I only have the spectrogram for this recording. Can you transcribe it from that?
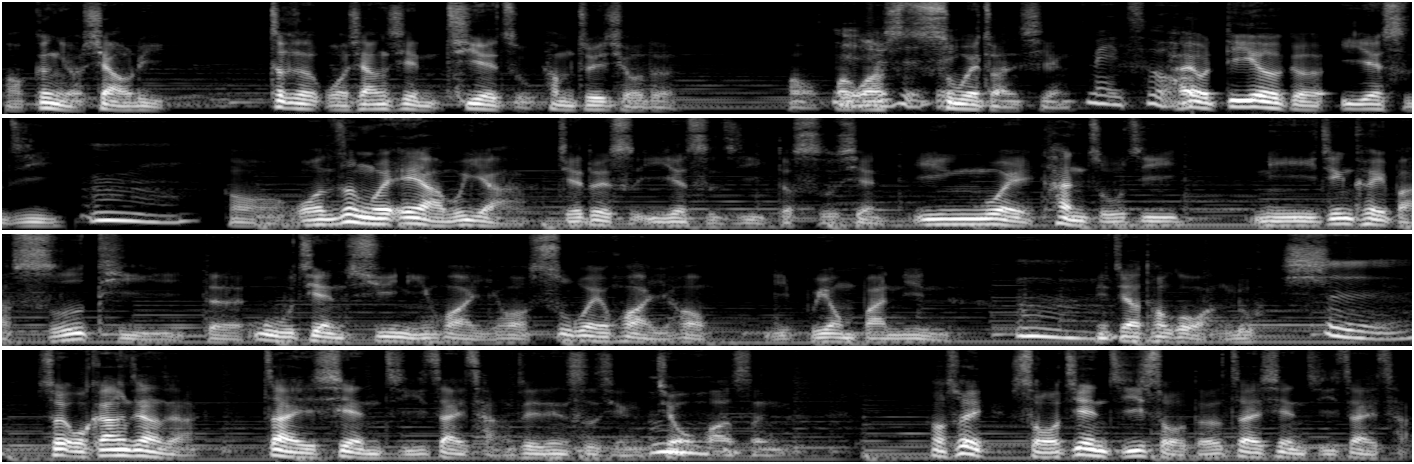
哦，更有效率。这个我相信企业主他们追求的，哦，包括数位转型，没错。还有第二个 ESG，嗯，哦，我认为 AR VR 绝对是 ESG 的实现，因为碳足迹，你已经可以把实体的物件虚拟化以后，数位化以后，你不用搬运了。嗯，你就要透过网络是，所以我刚刚这样讲，在线即在场这件事情就发生了。哦、嗯，所以所见即所得，在线即在场。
